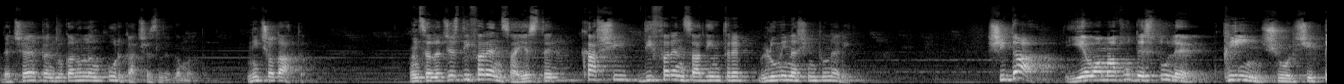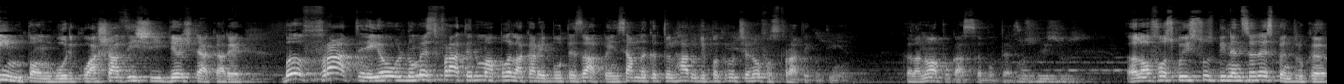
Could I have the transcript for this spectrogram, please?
De ce? Pentru că nu-l încurcă acest legământ. Niciodată. Înțelegeți diferența? Este ca și diferența dintre lumină și întuneric. Și da, eu am avut destule clinciuri și ping-ponguri cu așa zis și de ăștia care Bă, frate, eu îl numesc frate numai pe ăla care e botezat. Păi înseamnă că tâlharul de pe cruce nu a fost frate cu tine. Că ăla nu a apucat să se boteze. A fost cu Isus. Ăla a fost cu Isus, bineînțeles, pentru că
